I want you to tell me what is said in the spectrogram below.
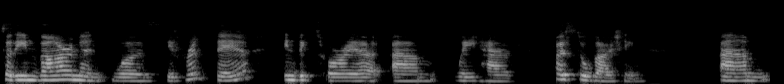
So the environment was different there. In Victoria, um, we have postal voting. Um,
